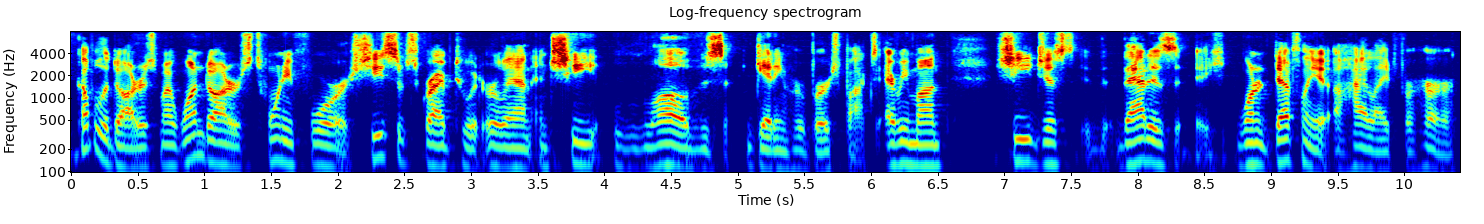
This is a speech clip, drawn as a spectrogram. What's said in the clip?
a couple of daughters. My one daughter is 24. She subscribed to it early on, and she loves getting her Birchbox every month. She just that is one definitely a highlight for her.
